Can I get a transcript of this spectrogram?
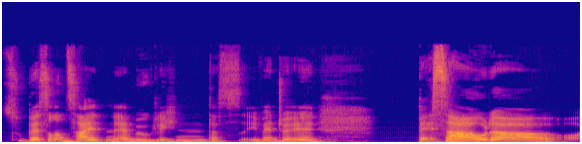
zu besseren Zeiten ermöglichen, dass eventuell besser oder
